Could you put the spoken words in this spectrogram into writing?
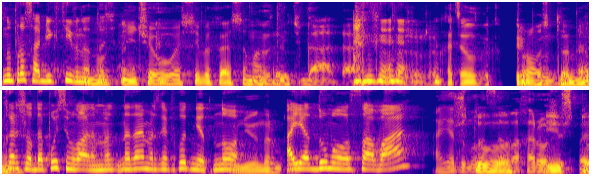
Ну, просто объективно. Ну, то есть, ничего себе, какая Ну, самокритика. Да, да, это тоже уже. Хотелось бы Просто, да. ну, хорошо, допустим, ладно, М- Наталья Морская пехота нет, но... А я думала, сова... А я думал, Что? Сова хороший И special.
